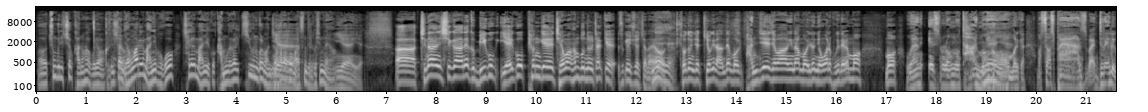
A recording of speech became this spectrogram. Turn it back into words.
어, 충분히 취업 가능하고요. 그렇죠. 일단 영화를 많이 보고 책을 많이 읽고 감각을 키우는 걸 먼저 예. 하라고 말씀드리고 싶네요. 예, 예. 아, 지난 시간에 그 미국 예고 편계 제왕 한 분을 짧게 소개해 주셨잖아요. 네, 예. 저도 이제 기억이 나는데 뭐 반지의 제왕이나 뭐 이런 영화를 보게 되면 뭐, 뭐, when it's long time ago, 네, 예. 뭐 이렇게, 뭐, suspense, 뭐, 드레일.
